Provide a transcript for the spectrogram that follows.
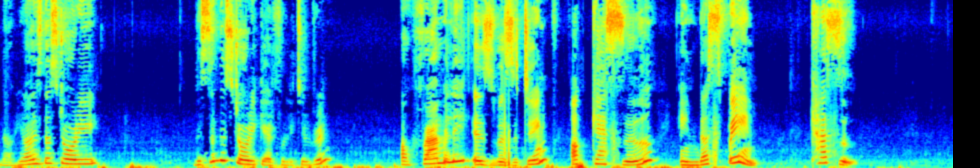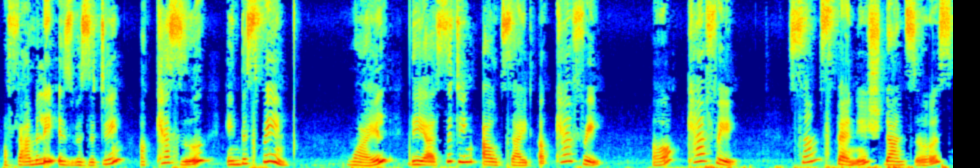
Now here is the story. Listen the story carefully children. A family is visiting a castle in the Spain. Castle. A family is visiting a castle in the Spain while they are sitting outside a cafe. A cafe. Some Spanish dancers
